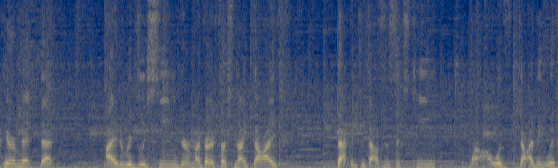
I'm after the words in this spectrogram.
pyramid that I had originally seen during my very first night dive back in 2016 when I was diving with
